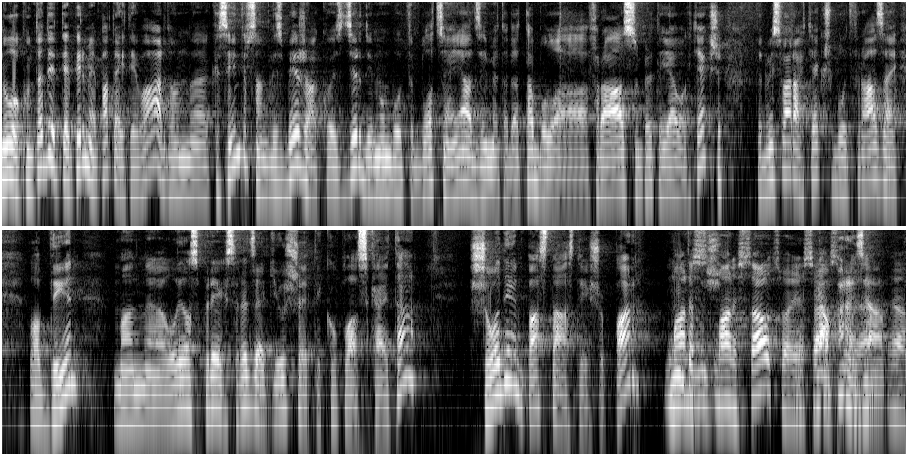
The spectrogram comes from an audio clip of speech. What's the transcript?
Nu, lūk, tad ir tie pirmie pateiktie vārdi, un, eh, kas ir interesanti, visbiežāk, ko es dzirdu, ja man būtu blocē jāatzīmē tādā tabulā frāzes un pretī jāvāk ķekši, tad visvairāk ķekši būtu frāzai Labdien! Man eh, liels prieks redzēt jūs šeit tik kuplā skaitā. Šodien pastāstīšu par. Mani, viņš... mani sauc, vai es esmu? Jā, pareizi. Jā. jā.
